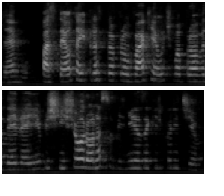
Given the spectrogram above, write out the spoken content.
Né? O pastel tá aí para provar que é a última prova dele aí, o bichinho chorou nas subidinhas aqui de Curitiba.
